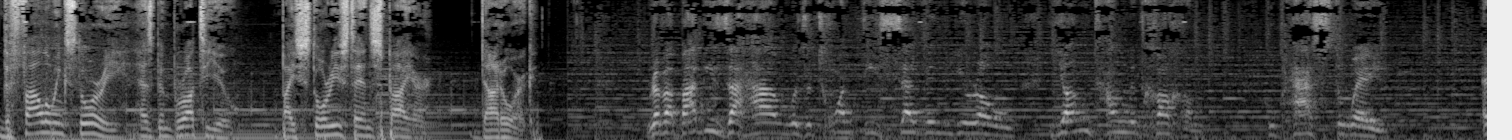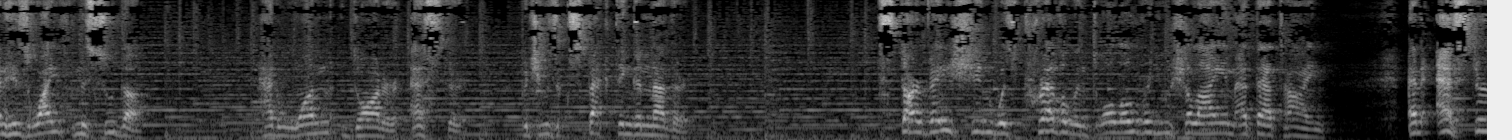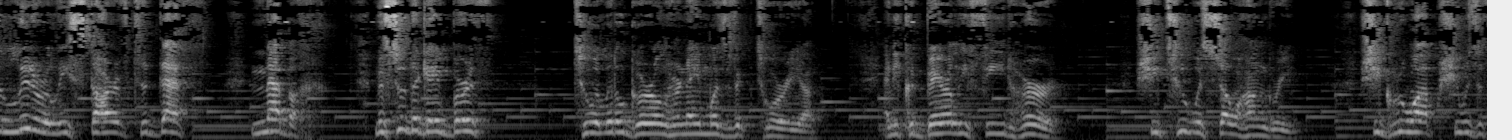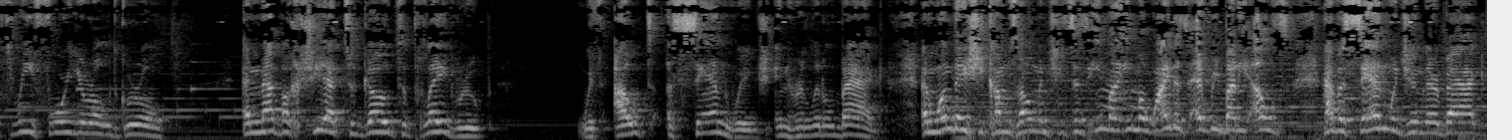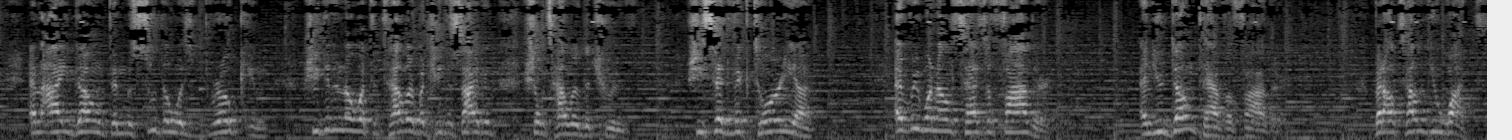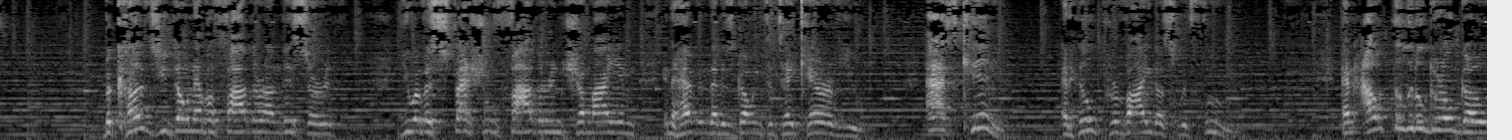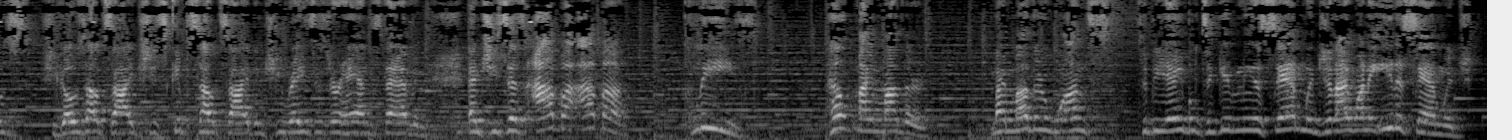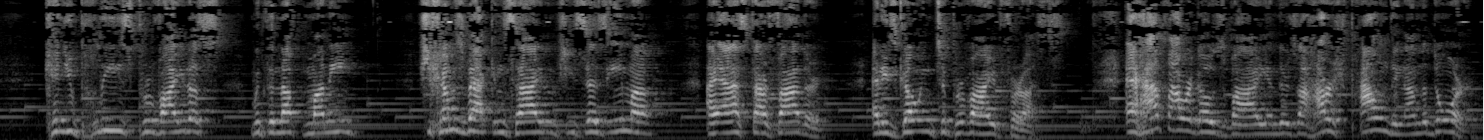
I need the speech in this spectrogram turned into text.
The following story has been brought to you by StoriesToInspire.org. Rav Abadi Zahav was a 27-year-old young Talmid Chacham who passed away, and his wife Masuda had one daughter, Esther, but she was expecting another. Starvation was prevalent all over Yerushalayim at that time and Esther literally starved to death. Nebuch. Masuda gave birth to a little girl. Her name was Victoria, and he could barely feed her. She too was so hungry. She grew up. She was a three, four year old girl. And Nebuch, she had to go to playgroup without a sandwich in her little bag. And one day she comes home and she says, Ima, Ima, why does everybody else have a sandwich in their bag and I don't? And Masuda was broken. She didn't know what to tell her, but she decided she'll tell her the truth. She said, Victoria, everyone else has a father and you don't have a father. But I'll tell you what, because you don't have a father on this earth, you have a special father in Shemayim in heaven that is going to take care of you. Ask him and he'll provide us with food. And out the little girl goes. She goes outside, she skips outside and she raises her hands to heaven and she says, Abba, Abba, please help my mother. My mother wants to be able to give me a sandwich and I want to eat a sandwich. Can you please provide us with enough money? She comes back inside and she says, Ima, I asked our father and he's going to provide for us. A half hour goes by and there's a harsh pounding on the door.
